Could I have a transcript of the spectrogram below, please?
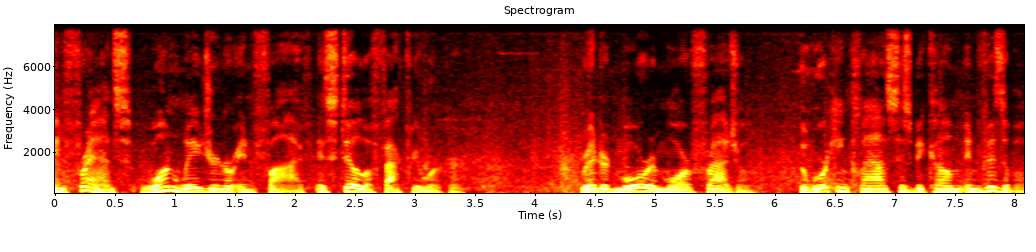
In France, one wage earner in five is still a factory worker. Rendered more and more fragile, the working class has become invisible,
